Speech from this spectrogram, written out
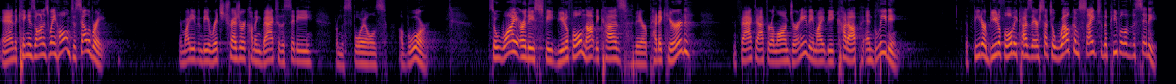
and the king is on his way home to celebrate. There might even be a rich treasure coming back to the city from the spoils of war. So, why are these feet beautiful? Not because they are pedicured. In fact, after a long journey, they might be cut up and bleeding. The feet are beautiful because they are such a welcome sight to the people of the city.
